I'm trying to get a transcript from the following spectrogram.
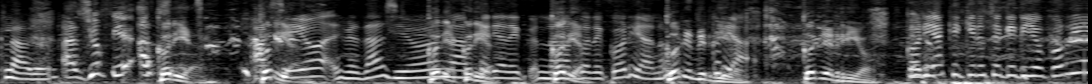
Claro. Ha sido fiel- ha- Corea. Ha Corea. sido, es verdad, ha sido Corea, la Corea. feria de, la Corea. de Corea, ¿no? Corea del Río. Corea. Corea del Río. Corea, ¿qué quiere usted que, que yo corría?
